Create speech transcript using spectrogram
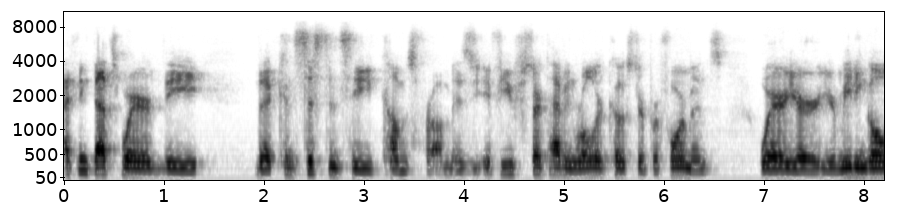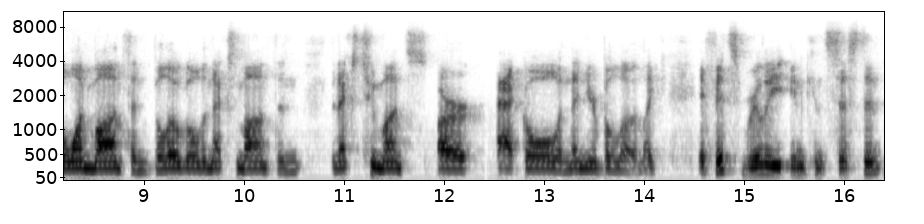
I think that's where the, the consistency comes from is if you start having roller coaster performance where you're, you're meeting goal one month and below goal the next month and the next two months are at goal and then you're below, like if it's really inconsistent,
